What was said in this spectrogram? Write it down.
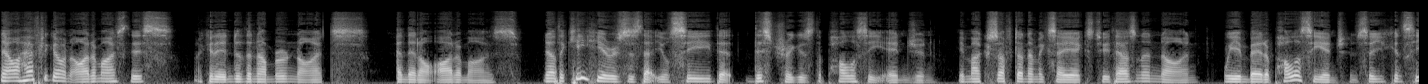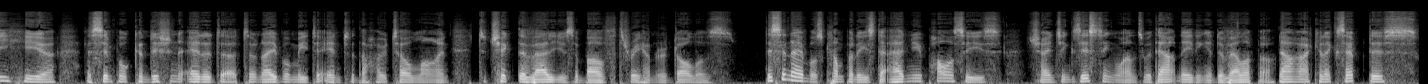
Now I have to go and itemize this. I can enter the number of nights, and then I'll itemize. Now the key here is, is that you'll see that this triggers the policy engine. In Microsoft Dynamics AX 2009, we embed a policy engine so you can see here a simple condition editor to enable me to enter the hotel line to check the values above $300. This enables companies to add new policies, change existing ones without needing a developer. Now I can accept this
